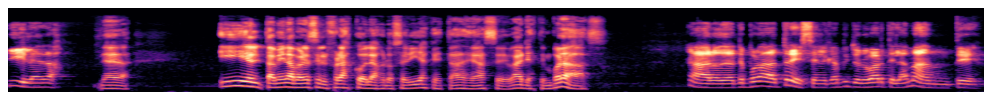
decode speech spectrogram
Y la edad. La edad. Y él, también aparece el frasco de las groserías que está desde hace varias temporadas. Claro, de la temporada 3, en el capítulo Bart el amante.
